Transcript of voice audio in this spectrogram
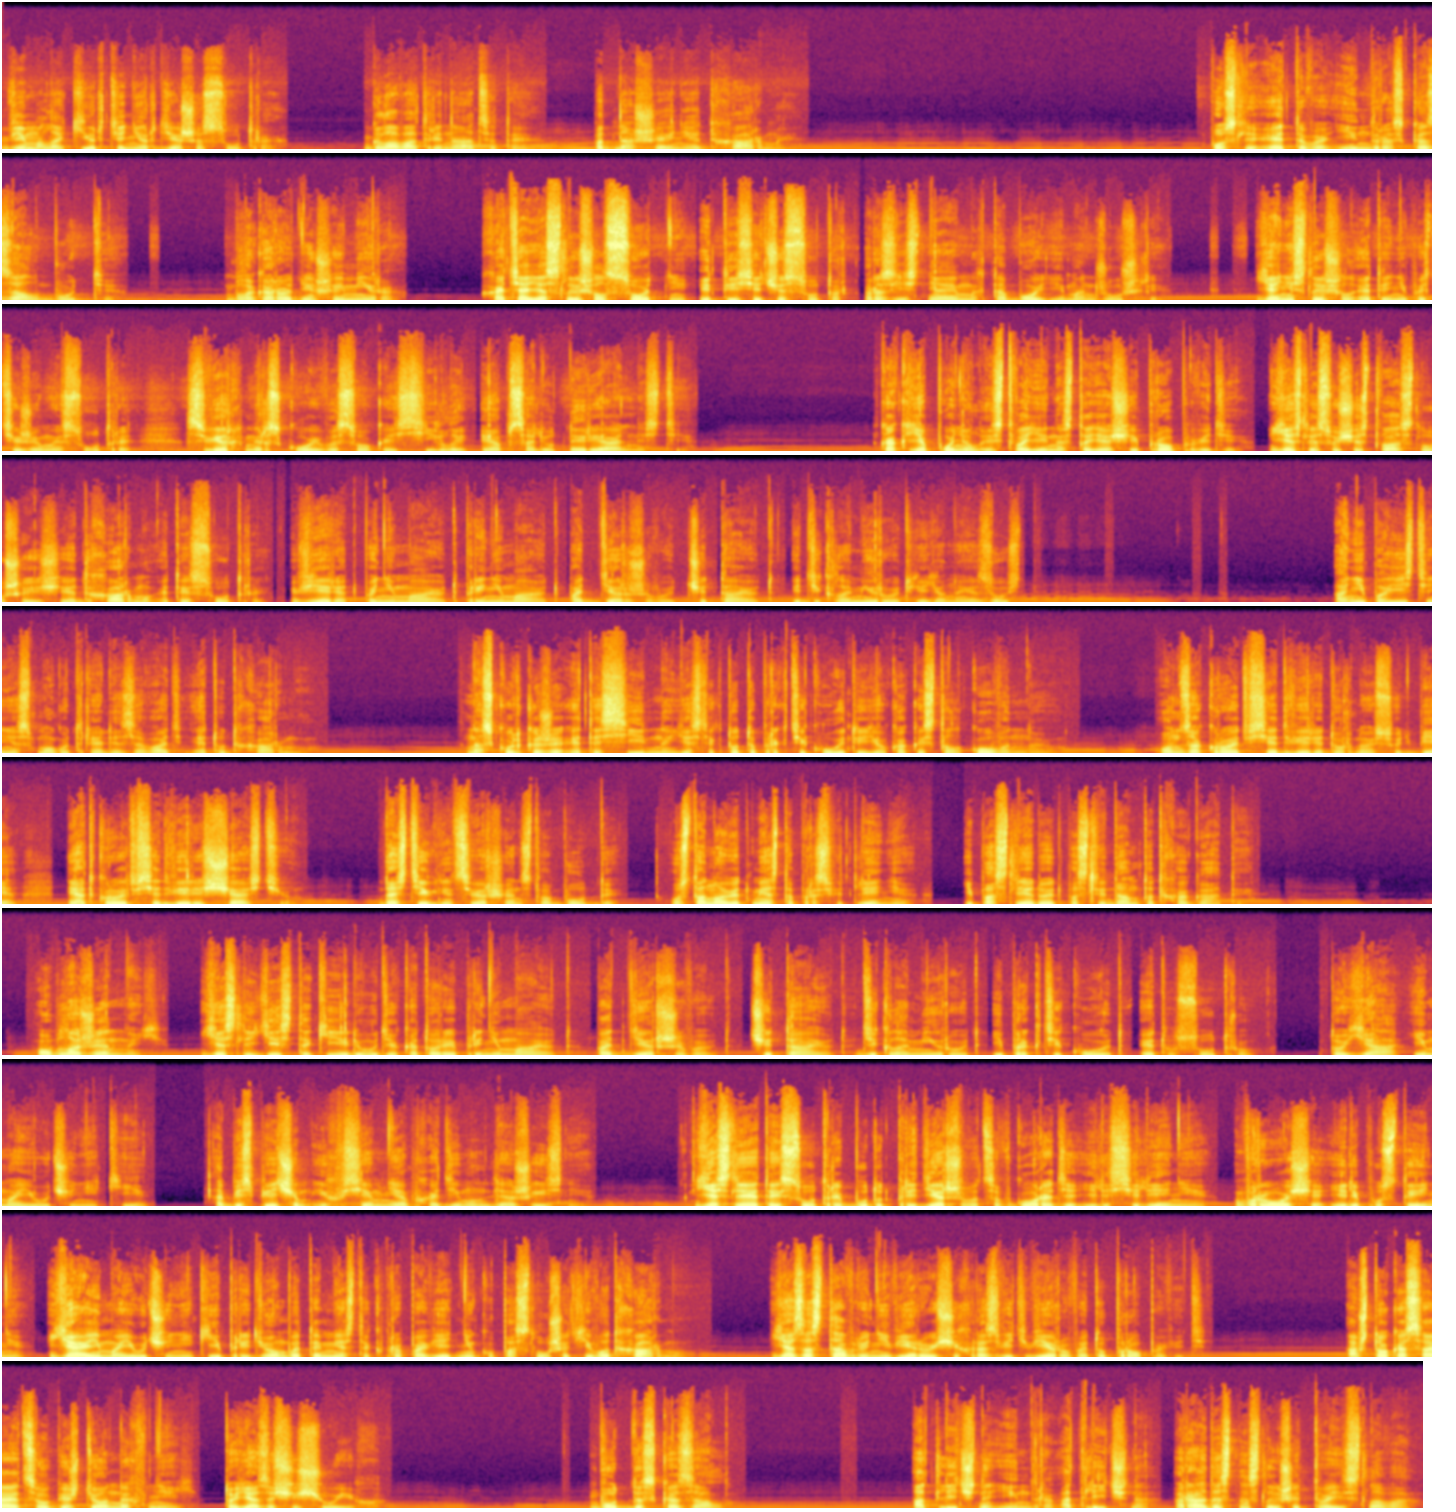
Вималакирти Нирдеша Сутра. Глава 13. Подношение Дхармы. После этого Индра сказал Будде, «Благороднейший мира, хотя я слышал сотни и тысячи сутр, разъясняемых тобой и Манджушри, я не слышал этой непостижимой сутры сверхмирской высокой силы и абсолютной реальности – как я понял из твоей настоящей проповеди, если существа, слушающие Дхарму этой сутры, верят, понимают, принимают, поддерживают, читают и декламируют ее наизусть, они поистине смогут реализовать эту Дхарму. Насколько же это сильно, если кто-то практикует ее как истолкованную? Он закроет все двери дурной судьбе и откроет все двери счастью – достигнет совершенства Будды, установит место просветления и последует по следам Тадхагаты. О блаженный, если есть такие люди, которые принимают, поддерживают, читают, декламируют и практикуют эту сутру, то я и мои ученики обеспечим их всем необходимым для жизни – если этой сутры будут придерживаться в городе или селении, в роще или пустыне, я и мои ученики придем в это место к проповеднику послушать его дхарму. Я заставлю неверующих развить веру в эту проповедь. А что касается убежденных в ней, то я защищу их. Будда сказал, «Отлично, Индра, отлично, радостно слышать твои слова.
